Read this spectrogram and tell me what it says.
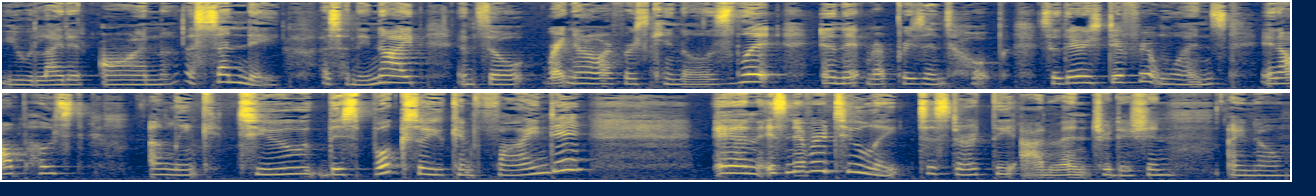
you would light it on a Sunday, a Sunday night. And so right now our first candle is lit and it represents hope. So there's different ones and I'll post a link to this book so you can find it. And it's never too late to start the Advent tradition. I know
